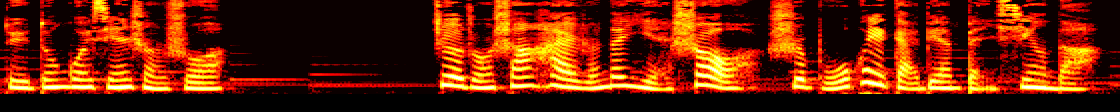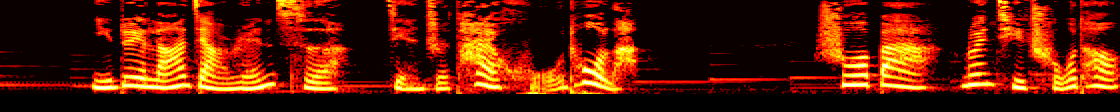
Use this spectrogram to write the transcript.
对东郭先生说：“这种伤害人的野兽是不会改变本性的。你对狼讲仁慈，简直太糊涂了。”说罢，抡起锄头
